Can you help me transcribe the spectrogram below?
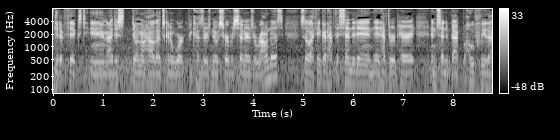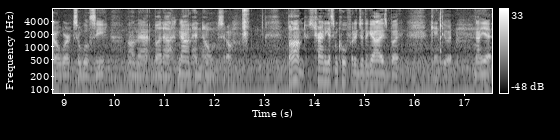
get it fixed and I just don't know how that's gonna work because there's no service centers around us. So I think I'd have to send it in, they'd have to repair it and send it back, but hopefully that'll work. So we'll see on that. But uh, now I'm heading home, so bummed. Was trying to get some cool footage of the guys, but can't do it, not yet.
